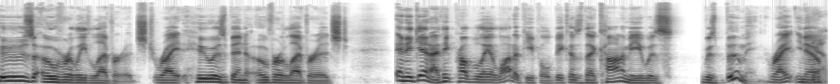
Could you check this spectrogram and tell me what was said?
Who's overly leveraged, right? Who has been over leveraged? And again, I think probably a lot of people because the economy was was booming, right? You know, yeah.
